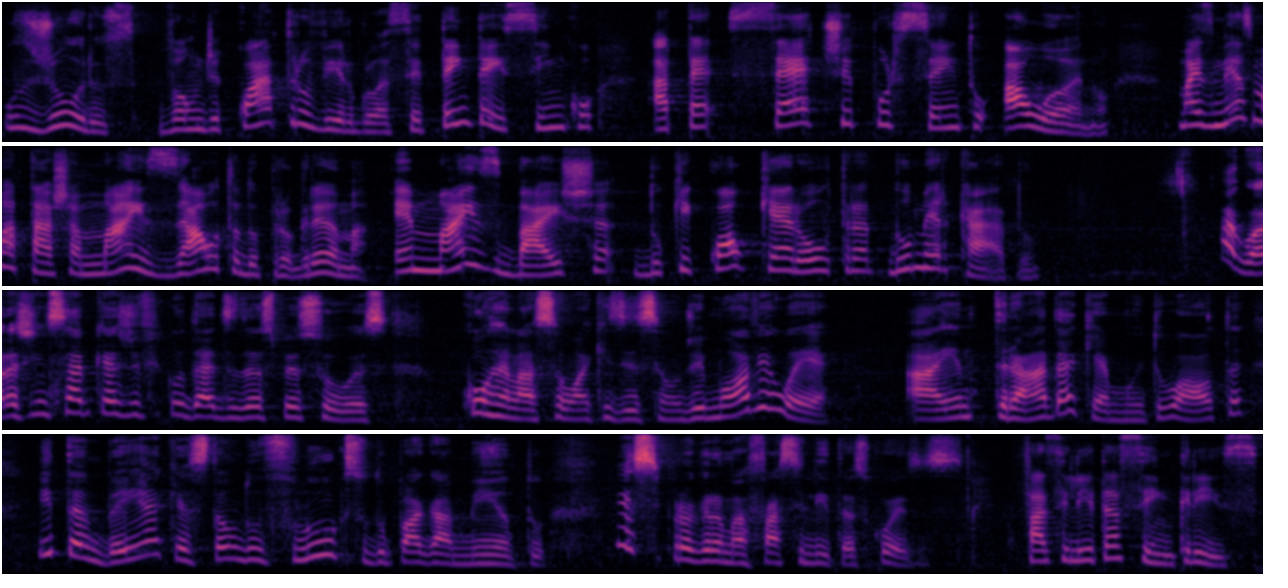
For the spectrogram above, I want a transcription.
os juros vão de 4,75% até 7% ao ano. Mas mesmo a taxa mais alta do programa é mais baixa do que qualquer outra do mercado. Agora, a gente sabe que as dificuldades das pessoas com relação à aquisição de imóvel é a entrada, que é muito alta, e também a questão do fluxo do pagamento. Esse programa facilita as coisas? Facilita sim, Cris.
